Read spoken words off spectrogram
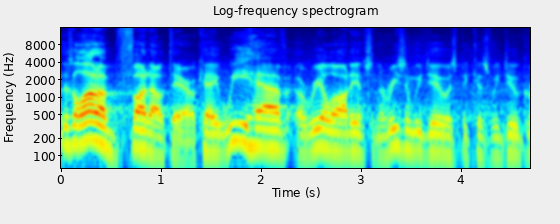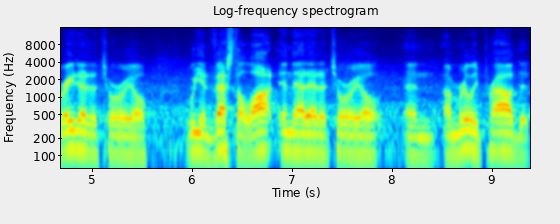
there's a lot of FUD out there, okay? We have a real audience, and the reason we do is because we do great editorial, we invest a lot in that editorial, and I'm really proud that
